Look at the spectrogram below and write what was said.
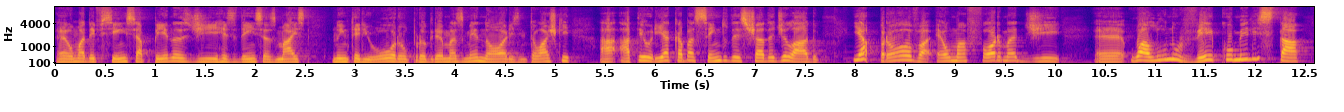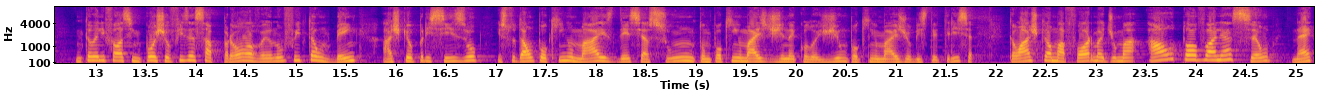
é, uma deficiência apenas de residências mais no interior ou programas menores. Então acho que a, a teoria acaba sendo deixada de lado. E a prova é uma forma de é, o aluno ver como ele está. Então ele fala assim: Poxa, eu fiz essa prova, eu não fui tão bem, acho que eu preciso estudar um pouquinho mais desse assunto, um pouquinho mais de ginecologia, um pouquinho mais de obstetrícia. Então acho que é uma forma de uma autoavaliação, né,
